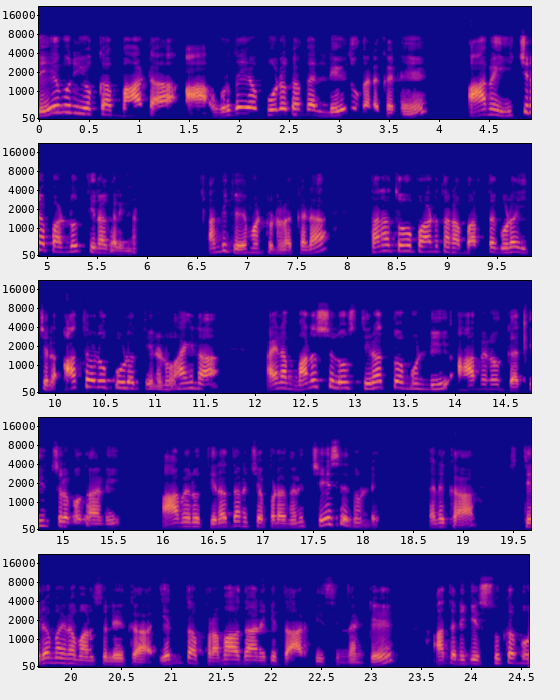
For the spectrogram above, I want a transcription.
దేవుని యొక్క మాట ఆ హృదయపూర్వకంగా లేదు కనుకనే ఆమె ఇచ్చిన పండు తినగలిగాడు. అందుకే ఏమంటున్నాడు అక్కడ తనతో పాటు తన భర్త కూడా ఇచ్చిన అతడు కూడా తినను. ఆయన ఆయన మనసులో స్థిరత్వం ఉండి ఆమెను గద్దించడం కానీ ఆమెను తినద్దని చెప్పడం కానీ చేసేది ఉండే. కనుక స్థిరమైన మనసు లేక ఎంత ప్రమాదానికి దారితీసిందంటే అతనికి సుఖము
